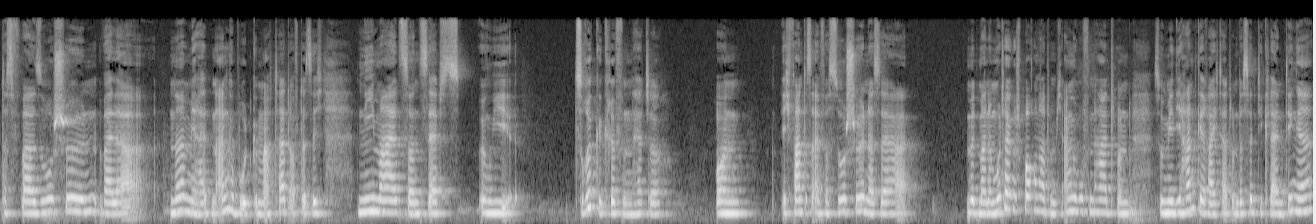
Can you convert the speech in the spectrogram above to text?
das war so schön, weil er ne, mir halt ein Angebot gemacht hat, auf das ich niemals sonst selbst irgendwie zurückgegriffen hätte. Und ich fand es einfach so schön, dass er mit meiner Mutter gesprochen hat und mich angerufen hat und so mir die Hand gereicht hat. Und das sind die kleinen Dinge,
